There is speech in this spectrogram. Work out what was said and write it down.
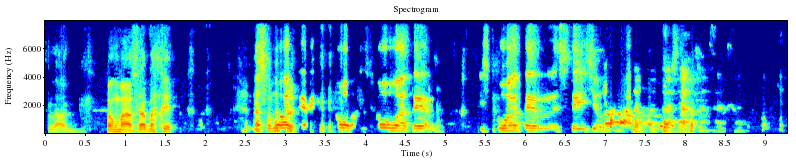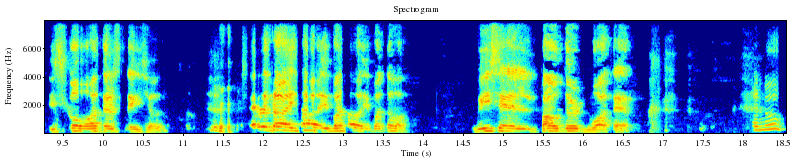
plug. Pangmasa, bakit? Isko water. Isko, Isko water. Isko water station. Isko water station. Pero ito, ito, iba to, iba to. We sell powdered water. Ano?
